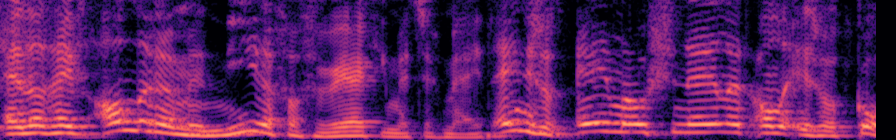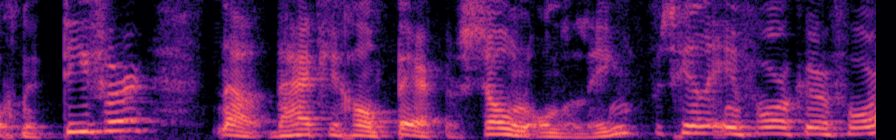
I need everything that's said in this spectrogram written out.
En dat heeft andere manieren van verwerking met zich mee. Het ene is wat emotioneler, het andere is wat cognitiever. Nou, daar heb je gewoon per persoon onderling verschillen in voorkeur voor.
